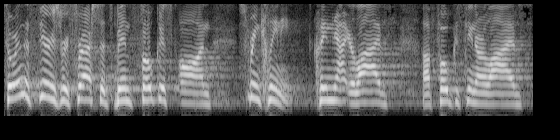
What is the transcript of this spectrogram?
So, we're in the series Refresh that's been focused on spring cleaning, cleaning out your lives, uh, focusing our lives,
